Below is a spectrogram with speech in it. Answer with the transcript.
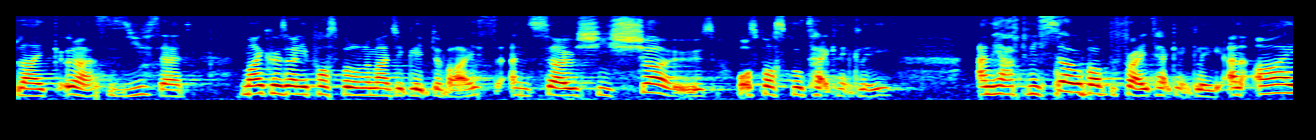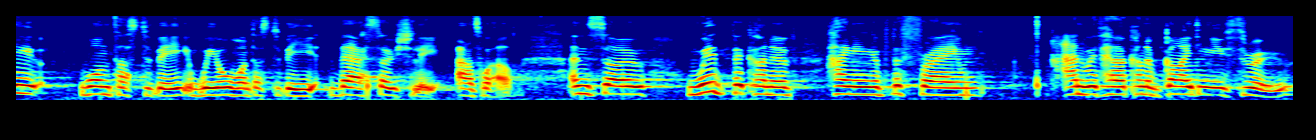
like as you said, Mica is only possible on a Magic Leap device, and so she shows what's possible technically, and you have to be so above the fray technically. And I want us to be, we all want us to be there socially as well. And so, with the kind of hanging of the frame and with her kind of guiding you through,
